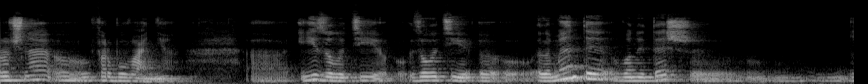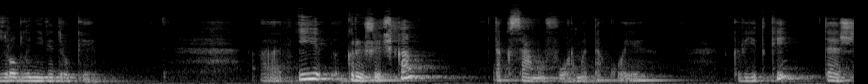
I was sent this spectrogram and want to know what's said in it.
ручне фарбування. І золоті, золоті е, елементи, вони теж е, зроблені від руки. І кришечка, так само форми такої квітки, теж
